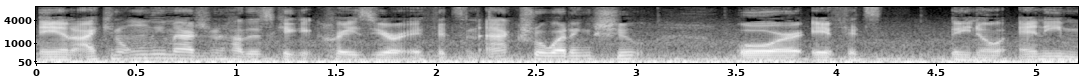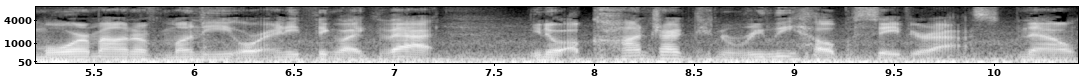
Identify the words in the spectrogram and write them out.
and I can only imagine how this could get crazier if it's an actual wedding shoot or if it's you know any more amount of money or anything like that. You know, a contract can really help save your ass. Now,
